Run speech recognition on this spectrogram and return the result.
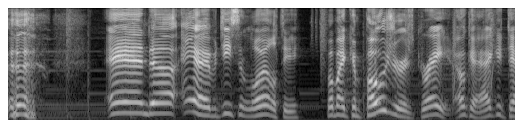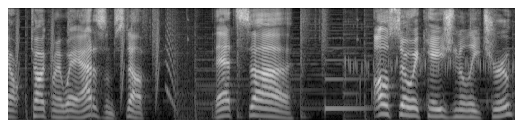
and, uh, hey, I have a decent loyalty, but my composure is great. Okay, I could talk my way out of some stuff. That's, uh, also occasionally true.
